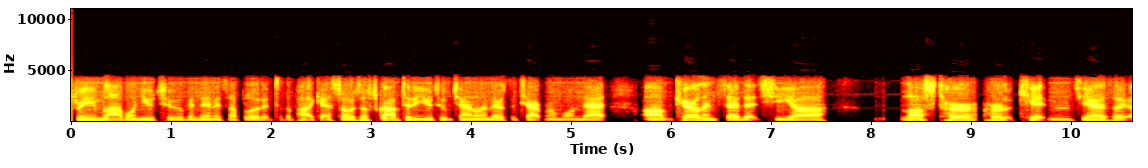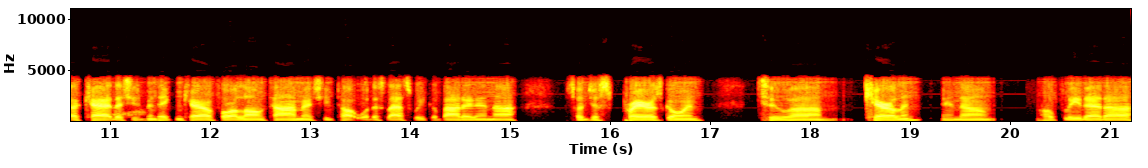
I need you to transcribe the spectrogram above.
stream live on YouTube and then it's uploaded to the podcast. So subscribe to the YouTube channel and there's the chat room on that. Um, Carolyn said that she uh, lost her her kitten. She has a, a cat that she's been taking care of for a long time, and she talked with us last week about it. And uh, so just prayers going to um, Carolyn, and um, hopefully that uh,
